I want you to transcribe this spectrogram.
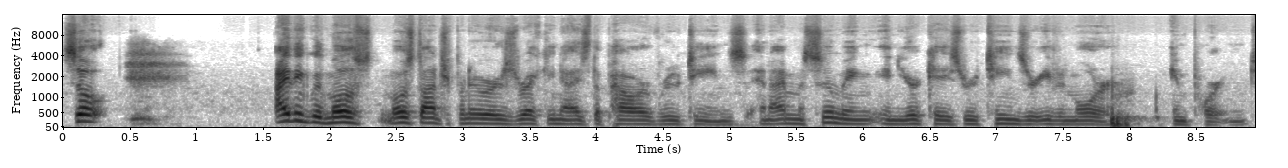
So I think with most most entrepreneurs recognize the power of routines. And I'm assuming in your case, routines are even more important.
